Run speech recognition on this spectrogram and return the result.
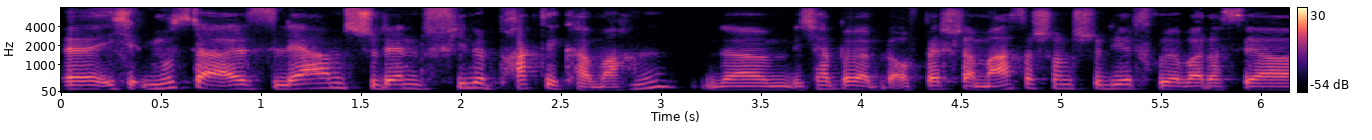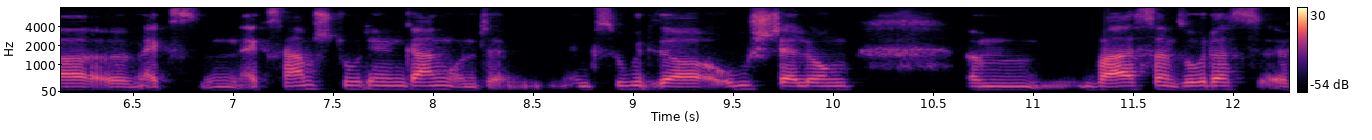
Äh, ich musste als Lehramtsstudent viele Praktika machen. Ähm, ich habe auf Bachelor Master schon studiert. Früher war das ja ähm, ein Examensstudiengang und ähm, im Zuge dieser Umstellung war es dann so, dass äh,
